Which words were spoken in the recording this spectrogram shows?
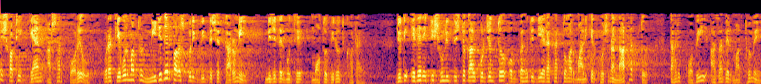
কাছে সঠিক জ্ঞান আসার পরেও ওরা কেবলমাত্র নিজেদের পারস্পরিক বিদ্বেষের কারণেই নিজেদের মধ্যে মতবিরোধ ঘটায়। যদি এদের একটি সুনির্দিষ্ট কাল পর্যন্ত অব্যাহতি দিয়ে রাখার তোমার মালিকের ঘোষণা না থাকত, তাহলে কবেই আজাবের মাধ্যমে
